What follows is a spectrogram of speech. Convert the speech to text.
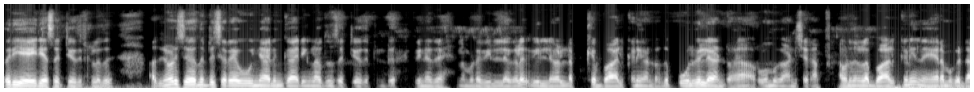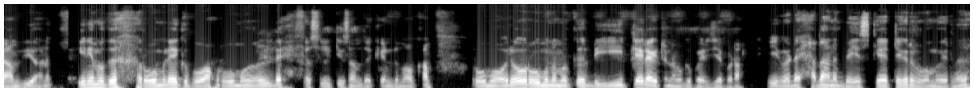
ഒരു ഏരിയ സെറ്റ് ചെയ്തിട്ടുള്ളത്. അതിനോട് ചേർന്നിട്ട് ചെറിയ ഊഞ്ഞാലും കാര്യങ്ങളും അതും സെറ്റ് ചെയ്തിട്ടുണ്ട്. പിന്നെ അതെ നമ്മുടെ വില്ലകൾ വില്ലകളുടെ ഒക്കെ ബാൽക്കണി കണ്ടോ? അത് പൂൾ വില്ല കണ്ടോ? ആ റൂം കാണിച്ചു തരാം അവിടെ നിന്നുള്ള ബാൽക്കണി നേരെ നമുക്ക് ഡാം വ്യൂ ആണ് ഇനി നമുക്ക് റൂമിലേക്ക് പോവാം. റൂമുകളുടെ ഫെസിലിറ്റീസ് എന്തൊക്കെയുണ്ട് നോക്കാം. റൂം ഓരോ റൂമും നമുക്ക് ഡീറ്റെയിൽ ആയിട്ട് നമുക്ക് പരിചയപ്പെടാം. ഇവിടെ അതാണ് ബേസ് കാറ്റഗറി റൂം വരുന്നത്.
